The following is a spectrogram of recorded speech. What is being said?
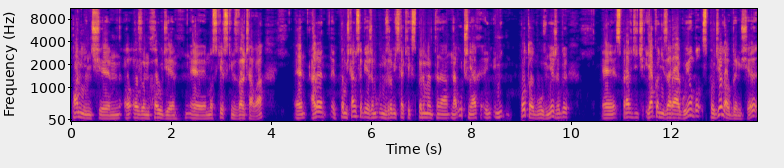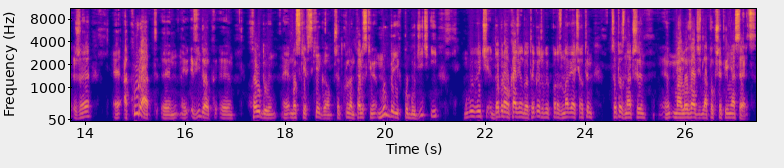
pamięć o owym hołdzie e, moskiewskim zwalczała, e, ale pomyślałem sobie, że mógłbym zrobić taki eksperyment na, na uczniach, e, po to głównie, żeby sprawdzić, jak oni zareagują, bo spodziewałbym się, że akurat widok hołdu moskiewskiego przed królem polskim mógłby ich pobudzić i mógłby być dobrą okazją do tego, żeby porozmawiać o tym, co to znaczy malować dla pokrzepienia serc.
